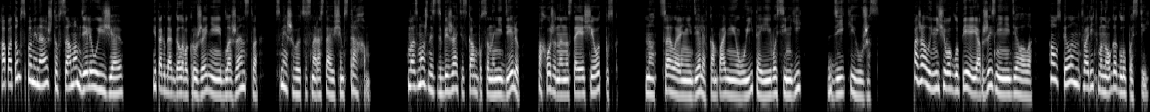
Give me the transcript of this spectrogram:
А потом вспоминаю, что в самом деле уезжаю. И тогда головокружение и блаженство смешиваются с нарастающим страхом. Возможность сбежать из кампуса на неделю похожа на настоящий отпуск. Но целая неделя в компании Уита и его семьи — Дикий ужас. Пожалуй, ничего глупее я в жизни не делала, а успела натворить много глупостей.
